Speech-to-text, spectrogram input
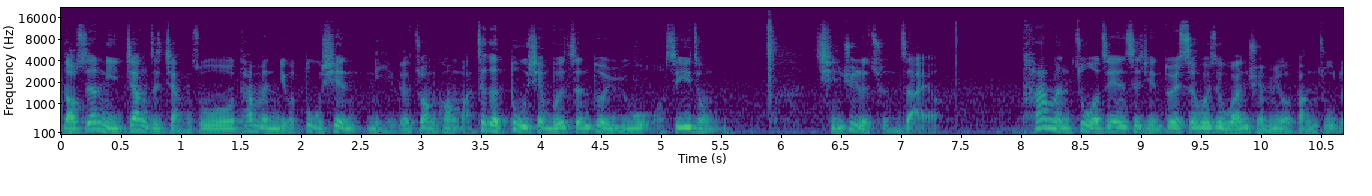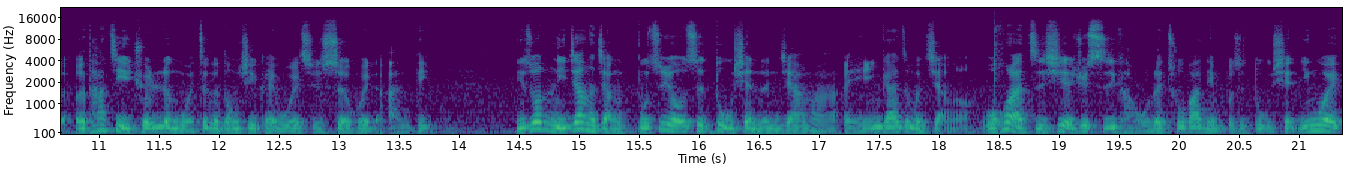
老师，你这样子讲说他们有度线你的状况嘛？这个度线不是针对于我，是一种情绪的存在哦。他们做这件事情对社会是完全没有帮助的，而他自己却认为这个东西可以维持社会的安定。你说你这样讲不是又是度线人家吗？诶，应该这么讲哦。我后来仔细的去思考，我的出发点不是度线，因为。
